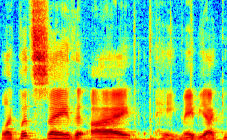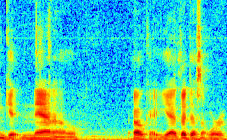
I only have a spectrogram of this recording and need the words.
Like, let's say that I, hey, maybe I can get nano. Okay, yeah, that doesn't work.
